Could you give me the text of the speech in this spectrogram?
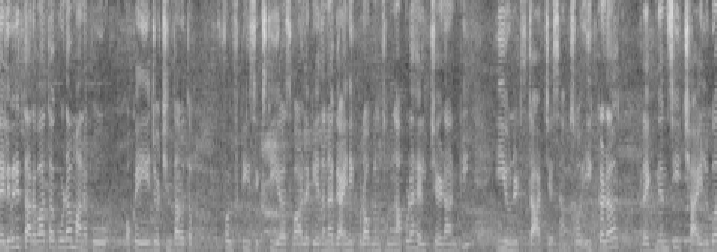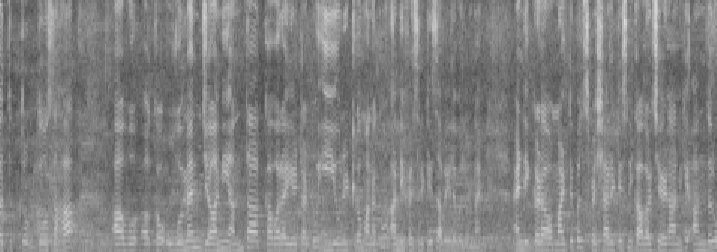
డెలివరీ తర్వాత కూడా మనకు ఒక ఏజ్ వచ్చిన తర్వాత ఫిఫ్టీ సిక్స్టీ ఇయర్స్ వాళ్ళకి ఏదైనా గైనిక్ ప్రాబ్లమ్స్ ఉన్నా కూడా హెల్ప్ చేయడానికి ఈ యూనిట్ స్టార్ట్ చేశాం. సో ఇక్కడ ప్రెగ్నెన్సీ చైల్డ్ బర్త్తో సహా ఆ ఒక ఉమెన్ జర్నీ అంతా కవర్ అయ్యేటట్టు ఈ యూనిట్లో మనకు అన్ని ఫెసిలిటీస్ అవైలబుల్ ఉన్నాయి. అండ్ ఇక్కడ మల్టిపుల్ స్పెషాలిటీస్ని కవర్ చేయడానికి అందరూ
